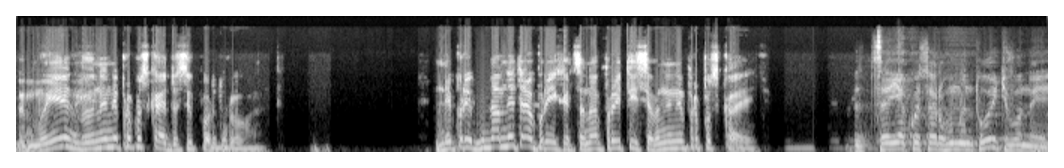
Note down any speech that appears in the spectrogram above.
Ми вони не пропускають до сих пор дорогу. Не при нам не треба проїхатися, нам пройтися. Вони не пропускають. Це якось аргументують вони?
